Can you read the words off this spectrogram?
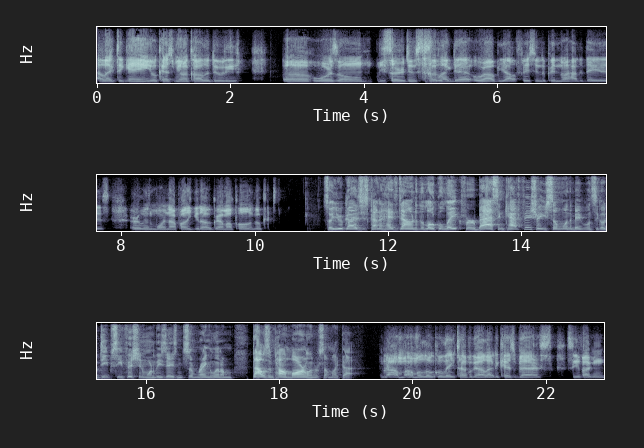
I like to game. You'll catch me on Call of Duty uh, Warzone, Resurgence, stuff like that, or I'll be out fishing depending on how the day is. Early in the morning, I'll probably get up, grab my pole, and go catch. So you guys just kind of heads down to the local lake for bass and catfish? Or are you someone that maybe wants to go deep sea fishing one of these days and some wrangling a thousand pound marlin or something like that? Nah, I'm I'm a local lake type of guy. I like to catch bass, see if I can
